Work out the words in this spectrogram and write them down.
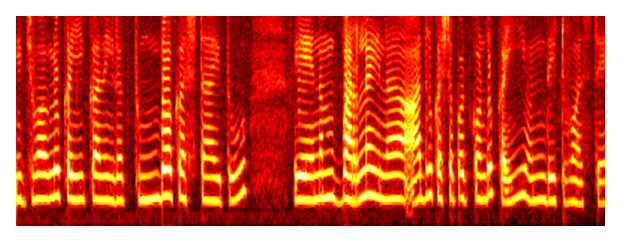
ನಿಜವಾಗ್ಲೂ ಕೈ ಕಾಲು ಇಡೋಕ್ಕೆ ತುಂಬ ಕಷ್ಟ ಆಯಿತು. ಏ, ನಮ್ಗೆ ಬರಲೇ ಇಲ್ಲ. ಆದರೂ ಕಷ್ಟಪಟ್ಕೊಂಡು ಕೈ ಒಂದು ಇಟ್ವು ಅಷ್ಟೇ.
